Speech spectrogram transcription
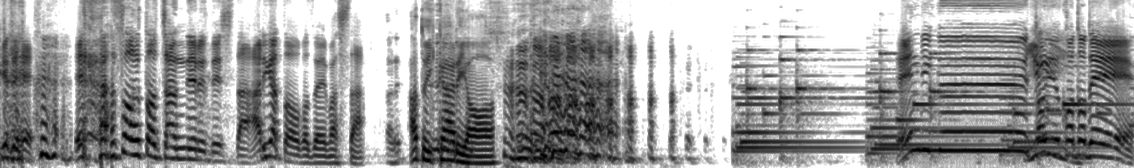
けでエアソフトチャンネルでした。ありがとうございました。あと一回あるよ。エンディングということで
